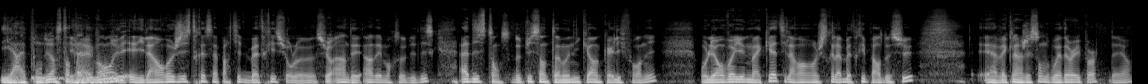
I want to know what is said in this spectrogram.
Il a répondu Il a instantanément. répondu et il a enregistré sa partie de batterie sur, le, sur un, des, un des morceaux du disque à distance, depuis Santa Monica en Californie. On lui a envoyé une maquette, il a enregistré la batterie par-dessus, et avec l'ingé son de Weather Report d'ailleurs.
